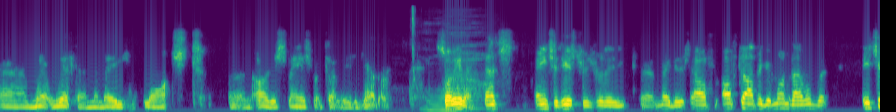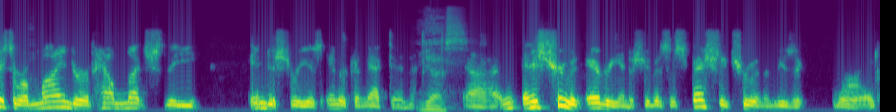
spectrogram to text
uh, went with him, and they launched an artist management company together. So anyway, that's ancient history is really uh, maybe it's off, off topic at one level, but it's just a reminder of how much the industry is interconnected. yes. Uh, and, and it's true in every industry, but it's especially true in the music world.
